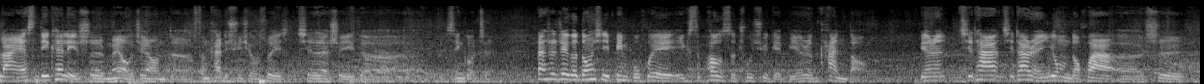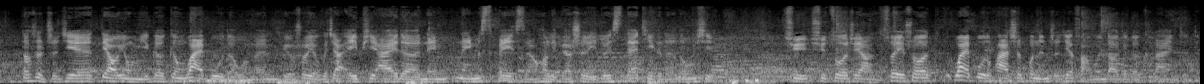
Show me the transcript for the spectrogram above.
Line SDK 里是没有这样的分开的需求，所以现在是一个 singleton。但是这个东西并不会 expose 出去给别人看到，别人其他其他人用的话，呃是都是直接调用一个更外部的，我们比如说有个叫 API 的 name namespace，然后里边是一堆 static 的东西，去去做这样。所以说外部的话是不能直接访问到这个 client 的。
